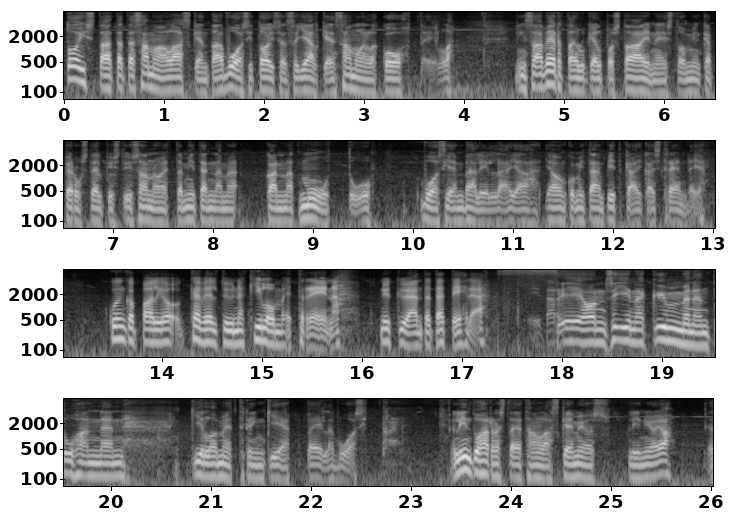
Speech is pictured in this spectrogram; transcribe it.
toistaa tätä samaa laskentaa vuosi toisensa jälkeen samoilla kohteilla, niin saa vertailukelpoista aineistoa, minkä perusteella pystyy sanoa, että miten nämä kannat muuttuu vuosien välillä ja, ja onko mitään pitkäaikaistrendejä. Kuinka paljon käveltyinä kilometreinä nykyään tätä tehdään? Se on siinä 10 000 kilometrin kieppeillä vuosittain. Lintuharrastajathan laskee myös linjoja ja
